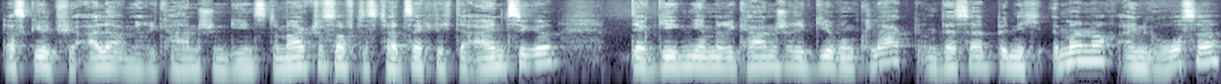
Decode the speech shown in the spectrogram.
das gilt für alle amerikanischen Dienste. Microsoft ist tatsächlich der einzige, der gegen die amerikanische Regierung klagt. Und deshalb bin ich immer noch ein großer,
